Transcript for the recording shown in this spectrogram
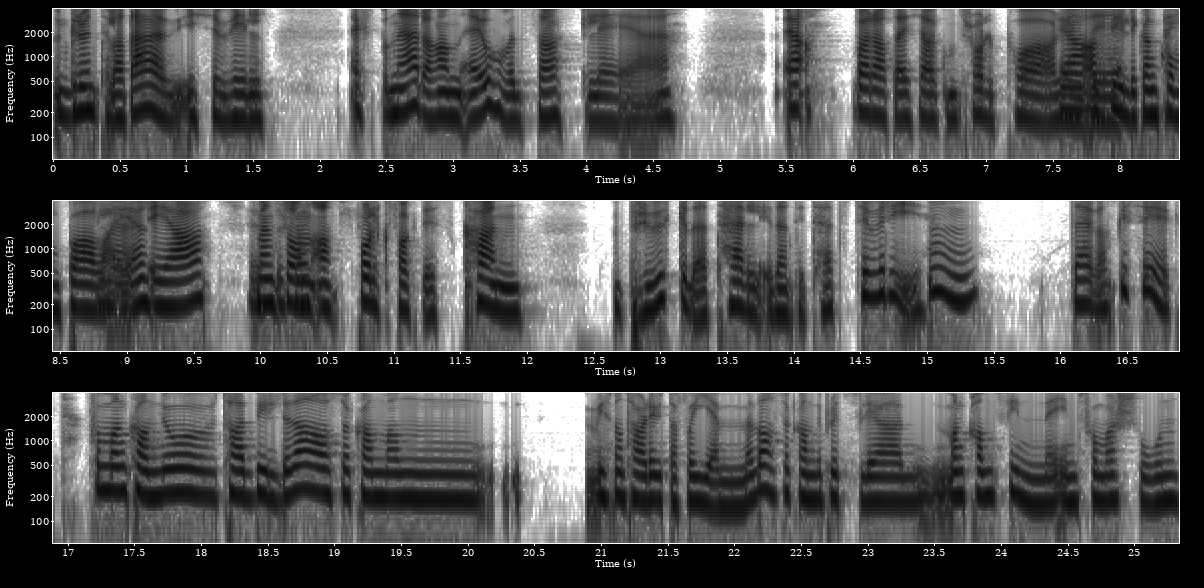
Grunnen til at jeg ikke vil eksponere han, er jo hovedsakelig eh, Ja, bare at jeg ikke har kontroll på alle Ja, at bildet kan komme på avveie. Ja, men sånn at folk faktisk kan bruke det til identitetstyveri. mm. Det er ganske sykt. For man kan jo ta et bilde, da, og så kan man Hvis man tar det utafor hjemmet, da, så kan det plutselig Man kan finne informasjon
